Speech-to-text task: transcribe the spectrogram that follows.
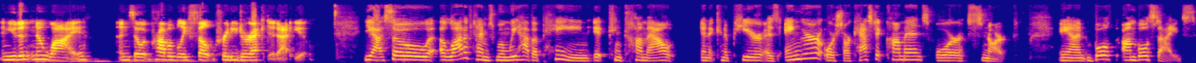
and you didn't know why. And so it probably felt pretty directed at you. Yeah. So a lot of times when we have a pain, it can come out and it can appear as anger or sarcastic comments or snark and both on both sides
